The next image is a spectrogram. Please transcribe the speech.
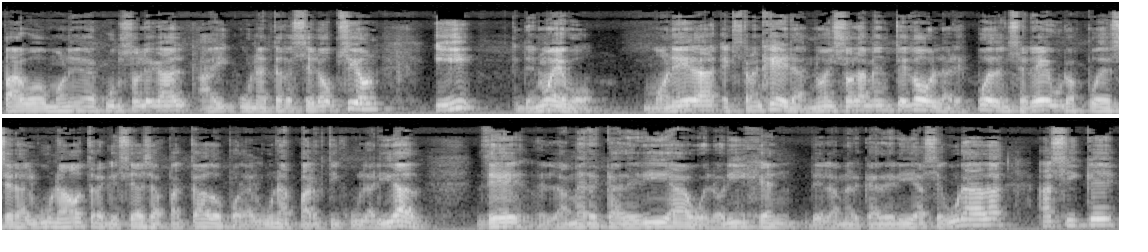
pago moneda de curso legal, hay una tercera opción. Y de nuevo, moneda extranjera, no es solamente dólares, pueden ser euros, puede ser alguna otra que se haya pactado por alguna particularidad de la mercadería o el origen de la mercadería asegurada, así que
